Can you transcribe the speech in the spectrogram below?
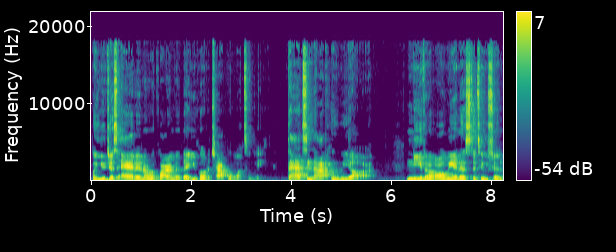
but you just add in a requirement that you go to chapel once a week. That's not who we are. Neither are we an institution,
